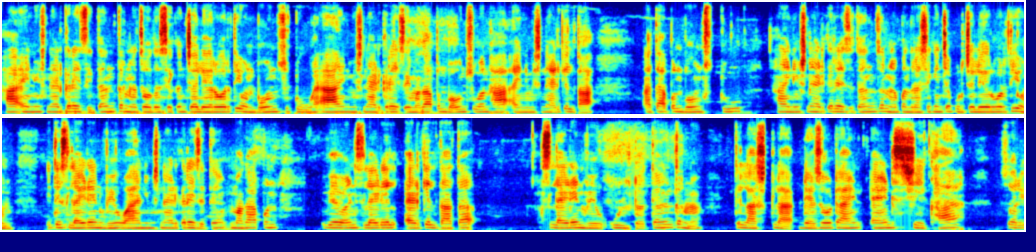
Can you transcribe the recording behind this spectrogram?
हा ॲनिमेशन ॲड करायचे त्यानंतर ना चौदा सेकंडच्या लेअरवरती येऊन बाउन्स टू हा ॲनिमेशन ॲड करायचं आहे मग आपण बाउन्स वन हा ॲनिमेशन ॲड केला होता आता आपण बाउन्स टू हा ॲनिमेशन ॲड करायचं त्यानंतर ना पंधरा सेकंडच्या पुढच्या लेअरवरती येऊन इथे स्लाईड अँड व्हेव हा ॲनिमेशन ॲड करायचं ते मग आपण व्ह्यू अँड स्लाईड ॲड केलं तर आता स्लाईड अँड वेव उलटं. त्यानंतर ना ते लास्टला डेझर्ट अँड अँड शेक हा सॉरी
